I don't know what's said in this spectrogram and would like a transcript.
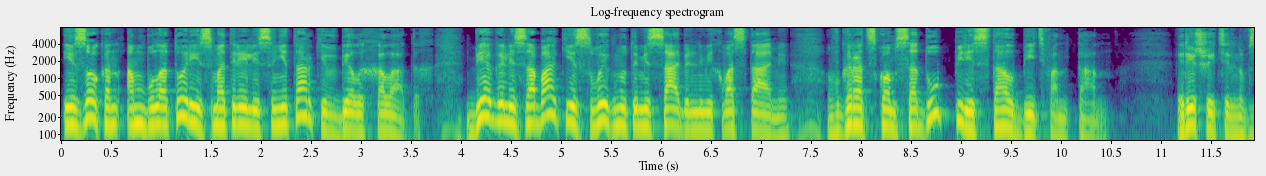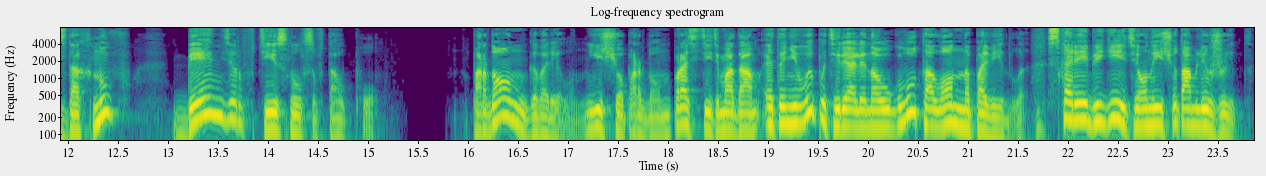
Из окон амбулатории смотрели санитарки в белых халатах, бегали собаки с выгнутыми сабельными хвостами. В городском саду перестал бить фонтан. Решительно вздохнув, Бендер втиснулся в толпу. «Пардон», — говорил он, — «еще пардон. Простите, мадам, это не вы потеряли на углу талон на повидло? Скорее бегите, он еще там лежит.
